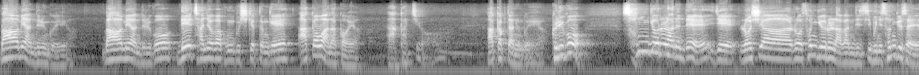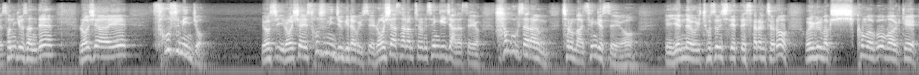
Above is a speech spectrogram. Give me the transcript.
마음에 안 드는 거예요. 마음에 안 들고 내 자녀가 공부시켰던 게 아까워 안 아까워요? 아깝죠. 아깝다는 거예요. 그리고 선교를 하는데 이제 러시아로 선교를 나갔는데 이분이 선교사예요. 선교사인데 러시아의 소수민족 러시아의 소수민족이라고 있어요. 러시아 사람처럼 생기지 않았어요. 한국 사람처럼 막 생겼어요. 예, 옛날 우리 조선시대 때 사람처럼 얼굴 막 시커멓고 막 이렇게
